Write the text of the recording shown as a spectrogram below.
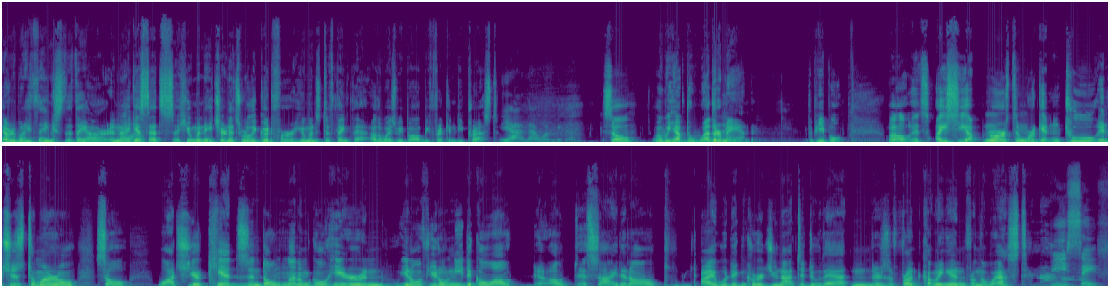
Everybody thinks that they are, and I guess that's human nature, and it's really good for humans to think that. Otherwise, we'd all be freaking depressed. Yeah, and that wouldn't be good. So well, we have the weatherman, the people. Well, it's icy up north, and we're getting two inches tomorrow. So watch your kids and don't let them go here. And you know, if you don't need to go out outside at all, I would encourage you not to do that. And there's a front coming in from the west. Be safe.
